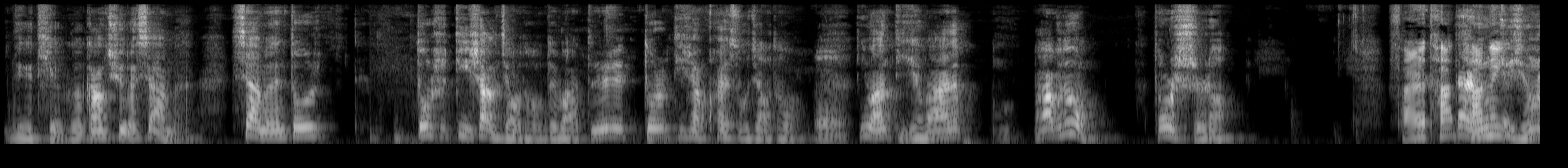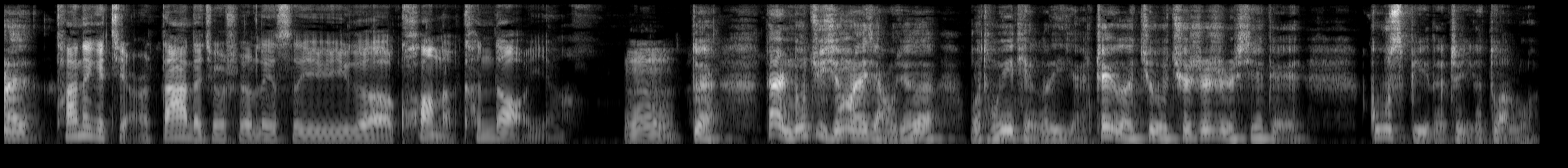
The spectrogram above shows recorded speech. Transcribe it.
那个铁哥刚去了厦门，厦门都都是地上交通，对吧？都是都是地上快速交通。嗯，你往底下挖，它挖不动，都是石头。反正他但是从他那个剧情来，他那个景儿搭的就是类似于一个矿的坑道一样。嗯，对，但是你从剧情来讲，我觉得我同意铁哥的意见，这个就确实是写给 Gooseby 的这一个段落，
